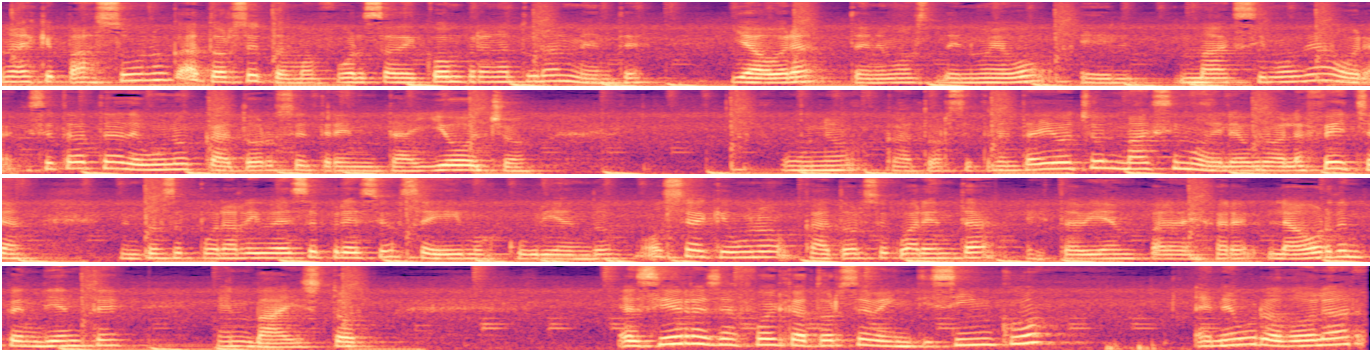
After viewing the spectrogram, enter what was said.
Una vez que pasó 1.14 tomó fuerza de compra naturalmente. Y ahora tenemos de nuevo el máximo de ahora, se trata de 1.1438. 1.1438, el máximo del euro a la fecha. Entonces por arriba de ese precio seguimos cubriendo. O sea que 1.1440 está bien para dejar la orden pendiente en buy stop. El cierre ya fue el 14.25. En euro dólar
